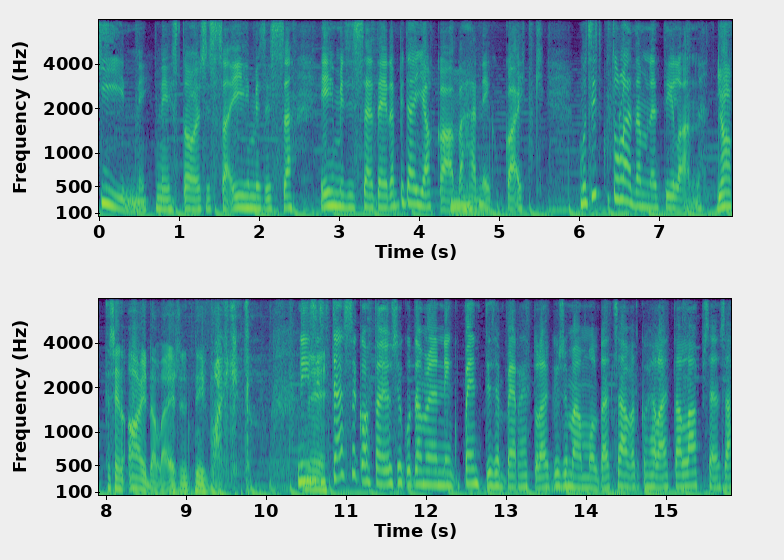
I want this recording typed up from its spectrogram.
kiinni niissä toisissa ihmisissä, ihmisissä ja teidän pitää jakaa mm. vähän niin kuin kaikki. Mutta sitten kun tulee tämmöinen tilanne, Jaatte sen aidalla, ei se nyt niin vaikeaa. Niin siis tässä kohtaa, jos joku tämmöinen niin Penttisen perhe tulee kysymään multa, että saavatko he laittaa lapsensa,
